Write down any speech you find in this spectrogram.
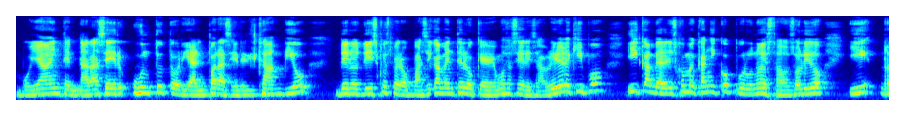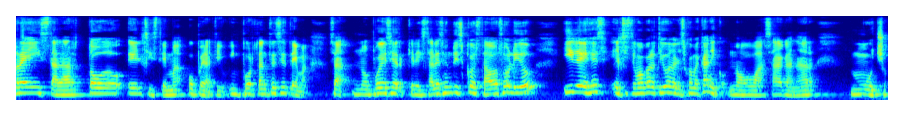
Voy a intentar hacer un tutorial para hacer el cambio de los discos, pero básicamente lo que debemos hacer es abrir el equipo y cambiar el disco mecánico por uno de estado sólido y reinstalar todo el sistema operativo. Importante ese tema. O sea, no puede ser que le instales un disco de estado sólido y dejes el sistema operativo en el disco mecánico. No vas a ganar mucho.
